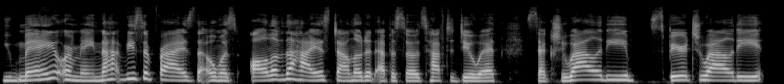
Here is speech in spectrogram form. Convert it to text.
You may or may not be surprised that almost all of the highest downloaded episodes have to do with sexuality, spirituality,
